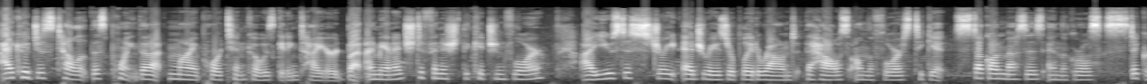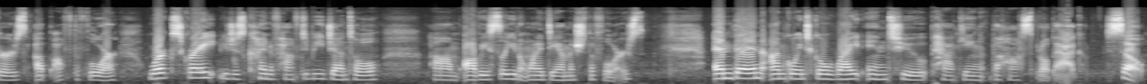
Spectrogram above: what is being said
I could just tell at this point that my poor Tineco was getting tired, but I managed to finish the kitchen floor. I used a straight edge razor blade around the house on the floors to get stuck on messes and the girls' stickers up off the floor. Works great, you just kind of have to be gentle. Um, obviously, you don't want to damage the floors. And then I'm going to go right into packing the hospital bag. So,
